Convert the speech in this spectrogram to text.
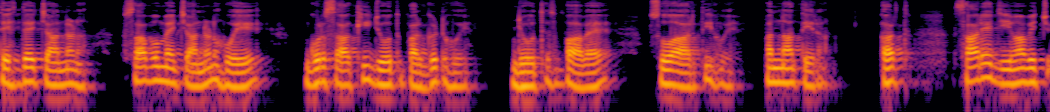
ਤਿਸ ਦੇ ਚਾਨਣ, ਸਭ ਮੈਂ ਚਾਨਣ ਹੋਏ, ਗੁਰਸਾਖੀ ਜੋਤ ਪ੍ਰਗਟ ਹੋਏ, ਜੋਤ ਸੁਭਾਵੈ ਸੋ ਆਰਤੀ ਹੋਏ। ਪੰਨਾ 13 ਅਰਥ, ਸਾਰੇ ਜੀਵਾਂ ਵਿੱਚ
